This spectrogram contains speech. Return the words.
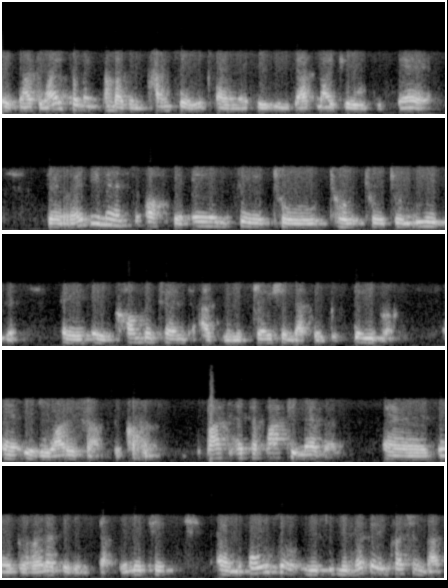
is that while from a numbers in council uh, that likelihood is there, the readiness of the ANC to to to, to lead a, a competent administration that will be stable uh, is worrisome because but at a party level, uh, there's a relative instability. And also, you, you get the impression that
